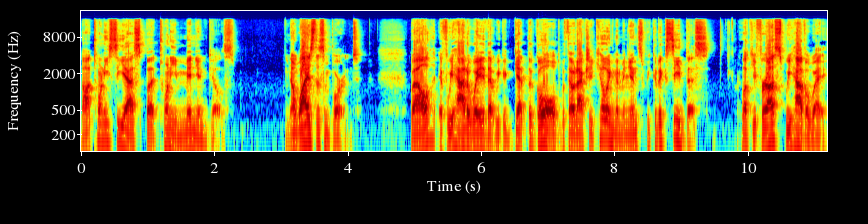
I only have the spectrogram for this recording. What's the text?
Not 20 CS, but 20 minion kills. Now, why is this important? Well, if we had a way that we could get the gold without actually killing the minions, we could exceed this. Lucky for us, we have a way.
